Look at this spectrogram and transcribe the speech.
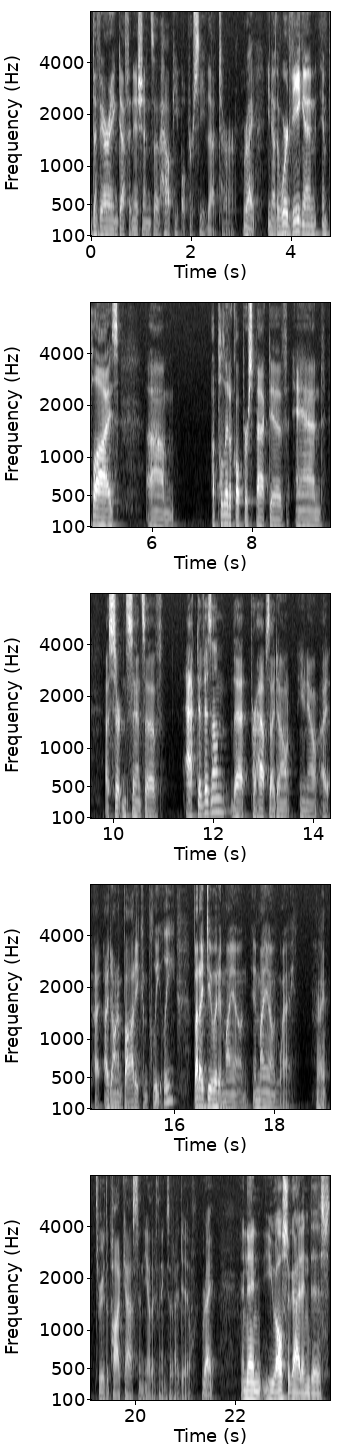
the varying definitions of how people perceive that term. Right. You know, the word vegan implies um, a political perspective and a certain sense of activism that perhaps I don't, you know, I, I, I don't embody completely, but I do it in my own in my own way. Right. Through the podcast and the other things that I do. Right. And then you also got into this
